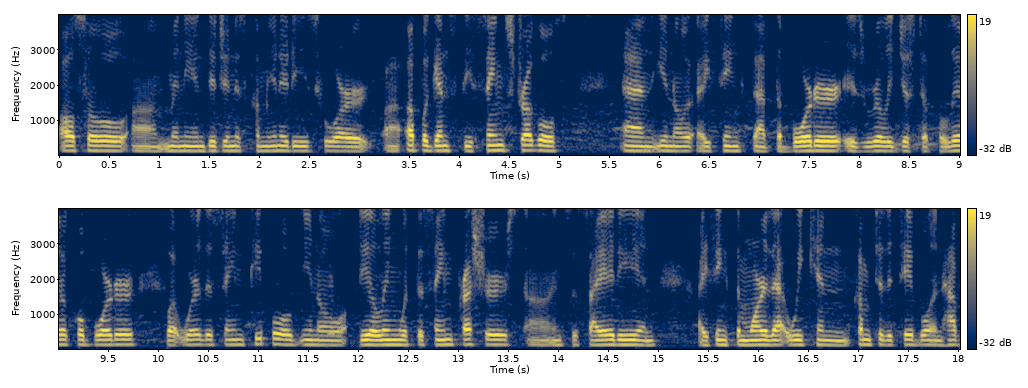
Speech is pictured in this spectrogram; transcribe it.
also um, many indigenous communities who are uh, up against these same struggles and you know i think that the border is really just a political border but we're the same people you know dealing with the same pressures uh, in society. And i think the more that we can come to the table and have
